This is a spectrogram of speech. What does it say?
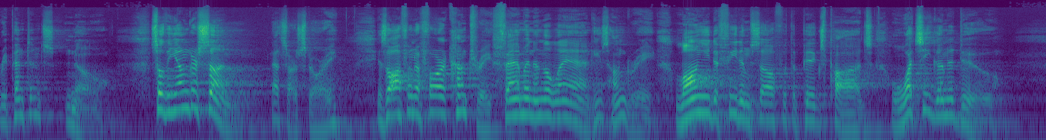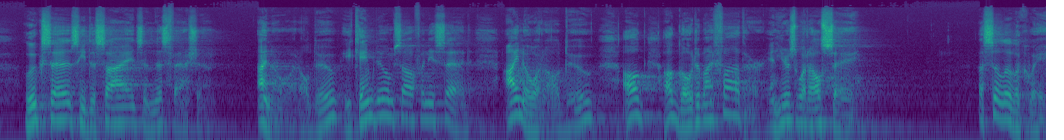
repentance? No. So the younger son, that's our story, is off in a far country, famine in the land. He's hungry, longing to feed himself with the pig's pods. What's he going to do? Luke says he decides in this fashion I know what I'll do. He came to himself and he said, I know what I'll do. I'll, I'll go to my father, and here's what I'll say a soliloquy.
